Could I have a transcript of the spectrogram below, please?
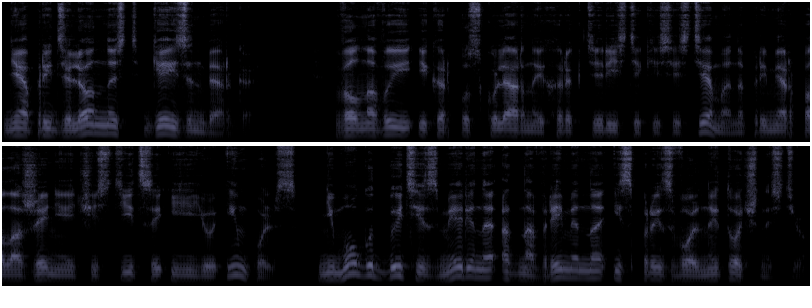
Неопределенность Гейзенберга. Волновые и корпускулярные характеристики системы, например, положение частицы и ее импульс, не могут быть измерены одновременно и с произвольной точностью.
